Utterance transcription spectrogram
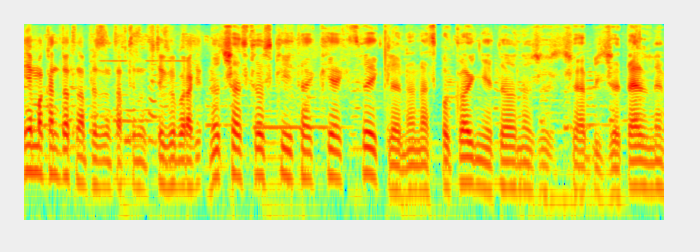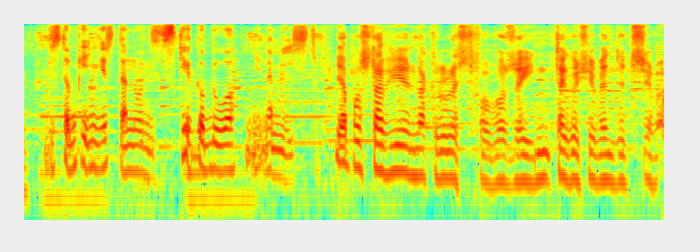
Nie ma kandydata na prezydenta w, tym, w tych wyborach. No Trzaskowski tak jak zwykle, no na spokojnie to, no, że trzeba być rzetelnym. Wystąpienie Stanowskiego było nie na miejscu. Ja postawiłem na Królestwo Boże i tego się będę trzymał.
